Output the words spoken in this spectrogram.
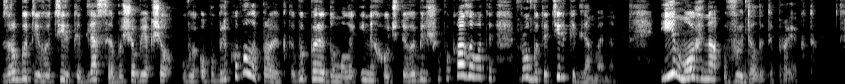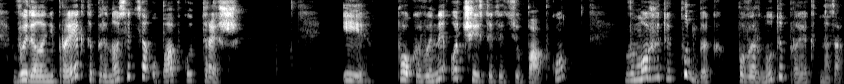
зробити його тільки для себе, щоб якщо ви опублікували проєкт, ви передумали і не хочете його більше показувати, робите тільки для мене. І можна видалити проєкт. Видалені проєкти переносяться у папку Треш. І поки ви не очистите цю папку, ви можете путбек повернути проєкт назад.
